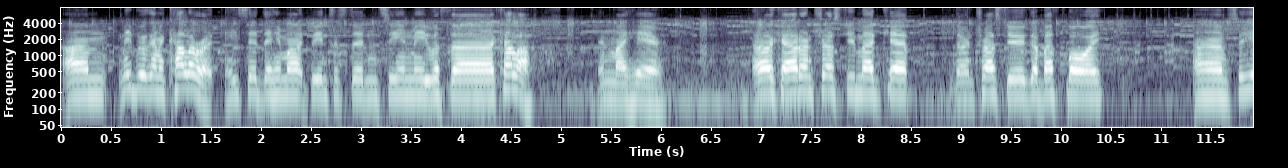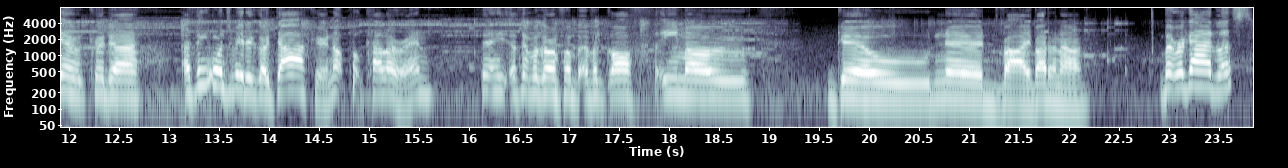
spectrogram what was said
um, maybe we're going to color it. He said that he might be interested in seeing me with uh, color in my hair. Okay, I don't trust you, Mudkip. Don't trust you, go buff boy. Um, so yeah, we could, uh, I think he wanted me to go darker, not put colour in. I think, we're going for a bit of a goth, emo, girl, nerd vibe, I don't know. But regardless,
